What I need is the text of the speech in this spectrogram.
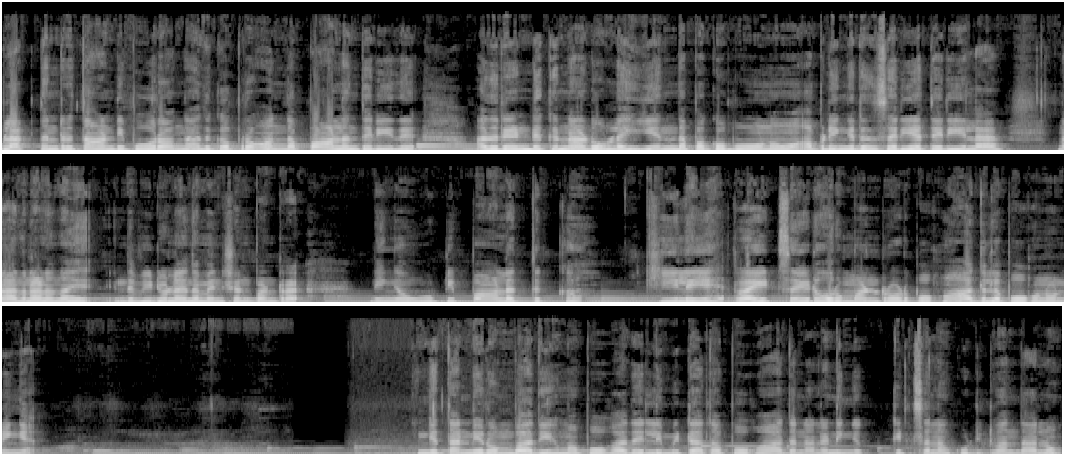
பிளாக் தண்டரை தாண்டி போகிறாங்க அதுக்கப்புறம் அந்த பாலம் தெரியுது. அது ரெண்டுக்கு நடுவில் எந்த பக்கம் போகணும் அப்படிங்கிறது சரியாக தெரியல. நான் அதனால தான் இந்த வீடியோவில் இதை மென்ஷன் பண்ணுறேன் நீங்கள் ஊட்டி பாலத்துக்கு கீழேயே ரைட் சைடு ஒரு மண் ரோடு போகும். அதில் போகணும் நீங்கள் இங்கே தண்ணி ரொம்ப அதிகமாக போகாது லிமிட்டாக தான் போகும். அதனால் நீங்கள் கிட்ஸ் எல்லாம் கூட்டிகிட்டு வந்தாலும்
